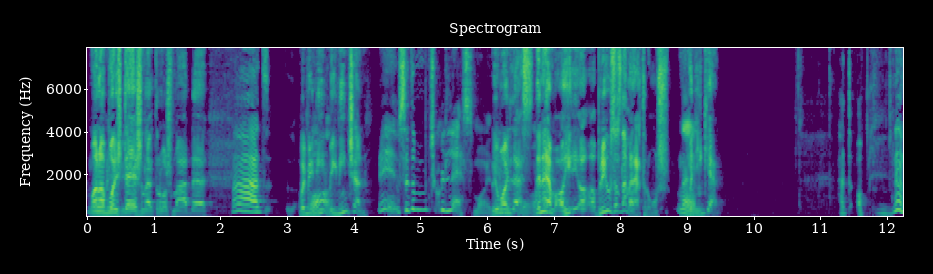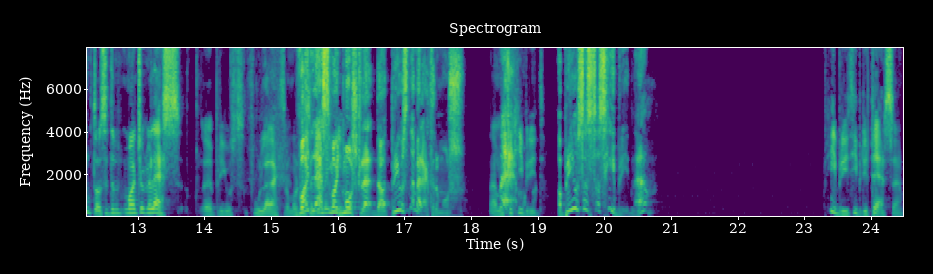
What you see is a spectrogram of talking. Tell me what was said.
Van Nem abból is hibrid. teljesen elektromos már, de... Hát, Vagy még, van. még nincsen? Én szerintem csak, hogy lesz majd. Jó, majd lesz. De nem, a, a, Prius az nem elektromos. Nem. Vagy igen? Hát a, nem tudom, szerintem majd csak lesz Prius full elektromos. Vagy Szerintem lesz, vagy nincs. most lett, de a Prius nem elektromos. Nem, nem. csak hibrid. A Prius az, az hibrid, nem? Hibrid, hibrid, persze.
